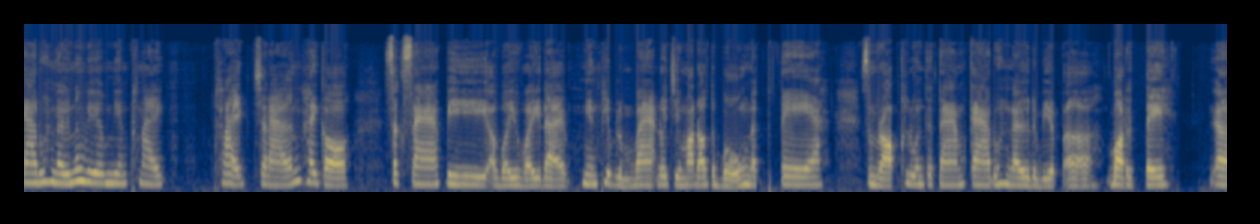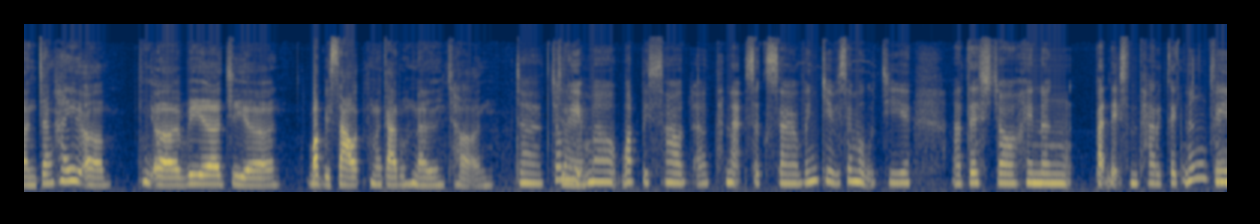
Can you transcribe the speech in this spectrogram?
ការរស់នៅហ្នឹងវាមានផ្នែកផ្លែកច្រើនហើយក៏ សិក្សាពីអ្វីអ្វីដែលមានភាពលំបាកដូចជាមកដល់ដំបងនឹកផ្ទះសម្របខ្លួនទៅតាមការរស់នៅរបៀបបរទេសអញ្ចឹងហើយវាជាបទពិសោធន៍ក្នុងការរស់នៅច្រើនចាចង់ងាកមកបទពិសោធន៍ថ្នាក់សិក្សាវិញជាពិសេសមុខវិជ្ជាទេសចរហើយនឹងបដិសន្តារកិច្ចហ្នឹងវា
